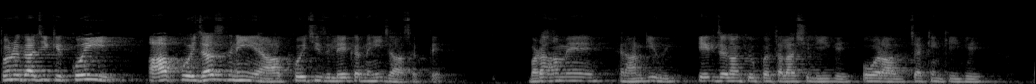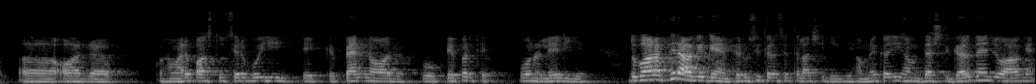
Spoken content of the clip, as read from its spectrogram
तो उन्होंने कहा जी कि कोई, आपको इजाज़त नहीं है, आप कोई चीज़ लेकर नहीं जा सकते। बड़ा हमें हैरानगी हुई। एक जगह के ऊपर तलाशी ली गई, ओवरऑल चेकिंग की गई। और हमारे पास तो सिर्फ़ वही एक पेन और वो पेपर थे, वो उन्होंने ले लिए। दोबारा फिर आगे गए, फिर उसी तरह से तलाशी ली गई। हमने कहा जी, हम दहशत गर्द हैं जो आ गए।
